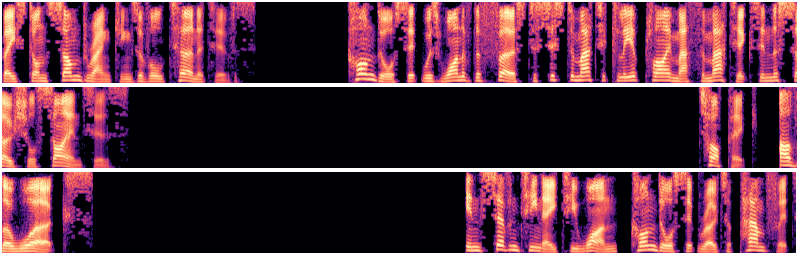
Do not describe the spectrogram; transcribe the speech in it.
based on summed rankings of alternatives. Condorcet was one of the first to systematically apply mathematics in the social sciences. Other works. In 1781, Condorcet wrote a pamphlet,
